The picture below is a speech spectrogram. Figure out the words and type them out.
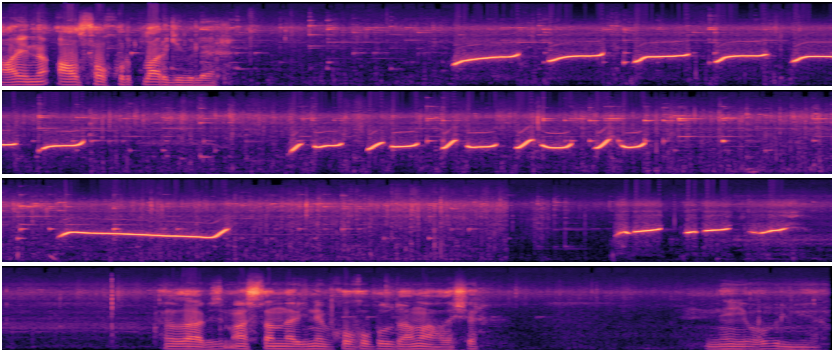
Aynı alfa kurtlar gibiler. Allah bizim aslanlar yine bir koku buldu ama arkadaşlar. Neyi o bilmiyorum.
